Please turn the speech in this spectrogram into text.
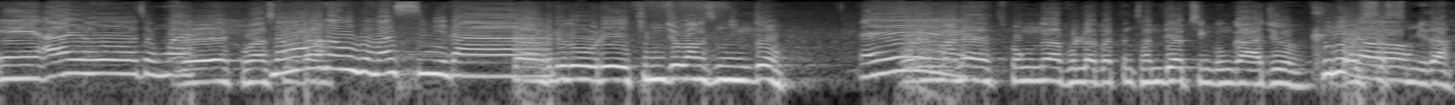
예, 아유, 정말. 네, 고맙습니다. 너무너무 고맙습니다. 자, 그리고 우리 김조광 스님도 예. 오랜만에 복로와 불러봤던 전대엽 친구가 아주 그래요. 멋있었습니다.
